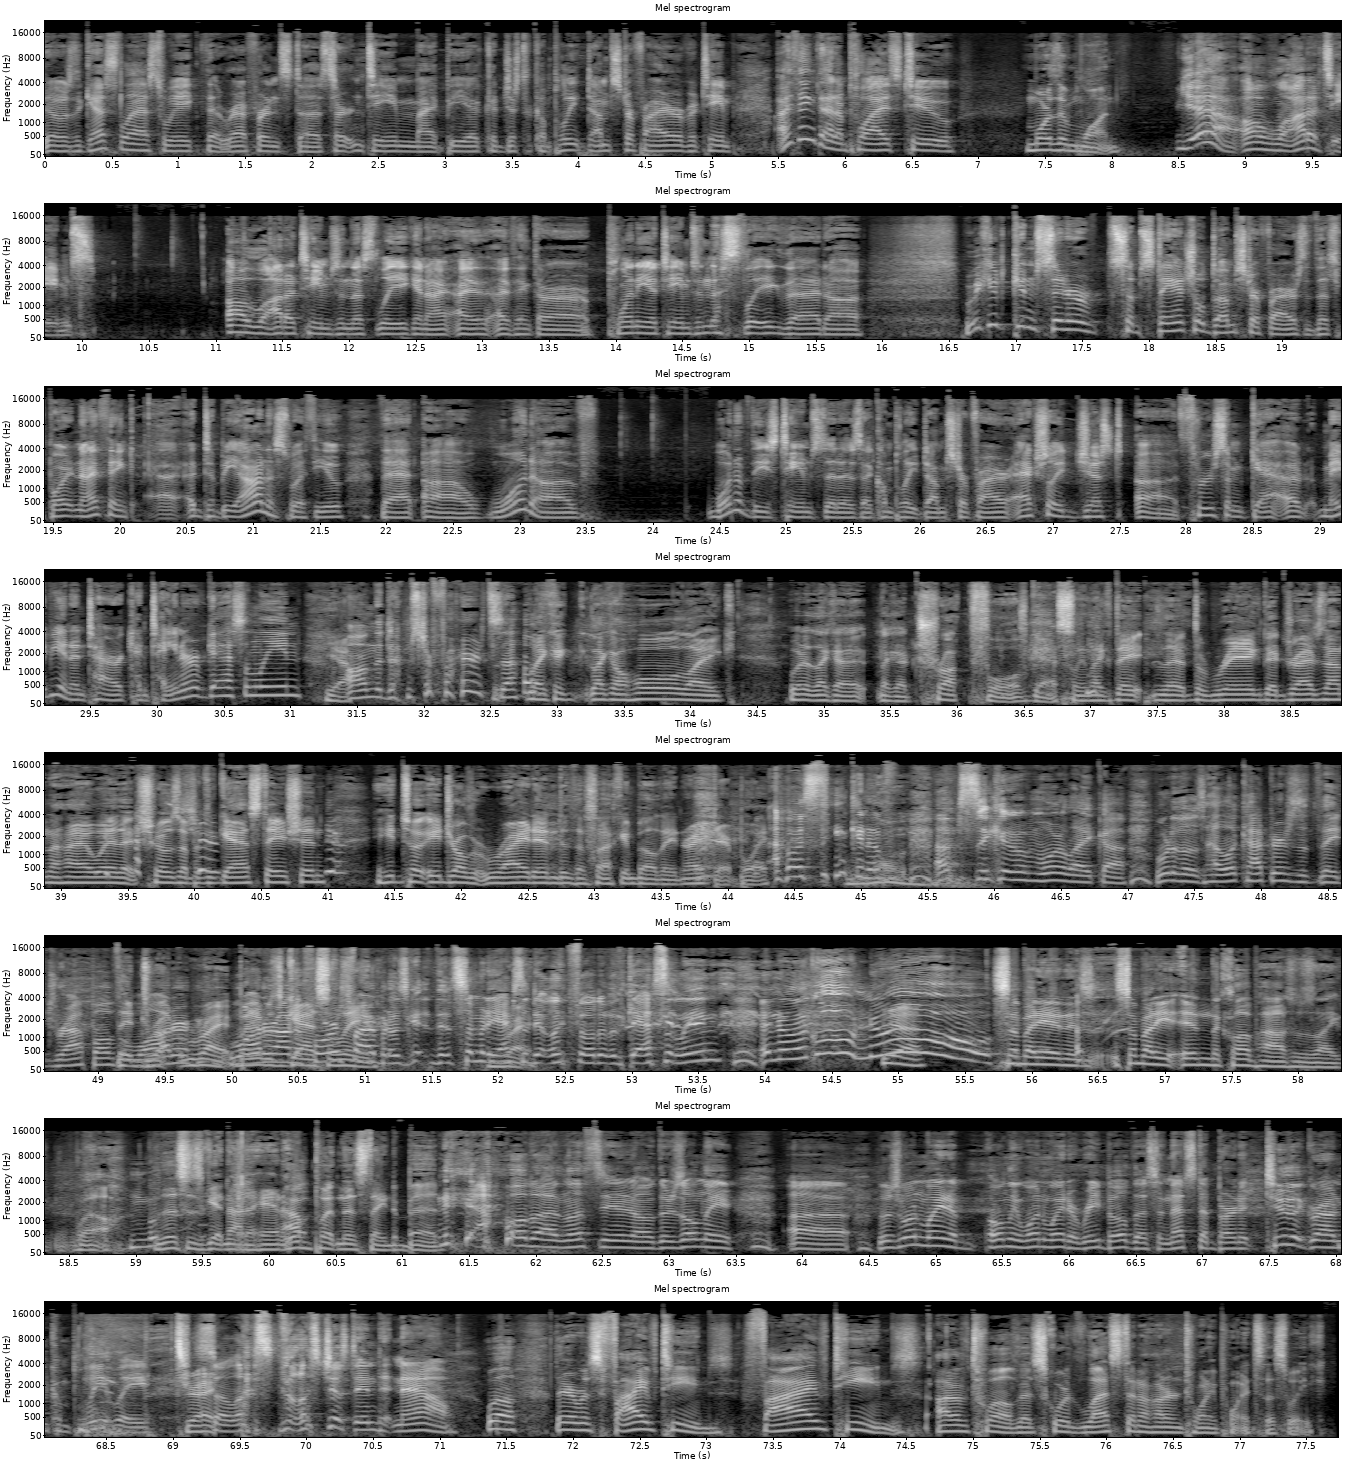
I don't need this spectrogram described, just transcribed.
there was a guest last week that referenced a certain team might be a just a complete dumpster fire of a team. I think that applies to more than one. Yeah, a lot of teams. A lot of teams in this league, and I, I, I think there are plenty of teams in this league that uh, we could consider substantial dumpster fires at this point. And I think, uh, to be honest with you, that uh, one of one of these teams that is a complete dumpster fire actually just uh, threw some ga- uh, maybe an entire container of gasoline Yeah. on the dumpster fire itself. Like a like a whole like what like a like a truck full of gasoline. Like they the the rig that drives down the highway that shows up at the gas station. He took he drove it right into the fucking building right there, boy. I was thinking of I was thinking of more like uh, one of those helicopters that they drop off They the dro- water, right, but it water was on a forest gasoline. fire, but it was somebody Right. accidentally filled it with gasoline, and they're like, "Oh no!" Somebody in his somebody in the clubhouse was like, "Well, this is getting out of hand. I'm putting this thing to bed." Yeah, hold on. Let's you know, there's only uh, there's one way to only one way to rebuild this, and that's to burn it to the ground completely. that's right. So let's let's just end it now. Well, there was five teams, five teams out of twelve that scored less than 120 points this week.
